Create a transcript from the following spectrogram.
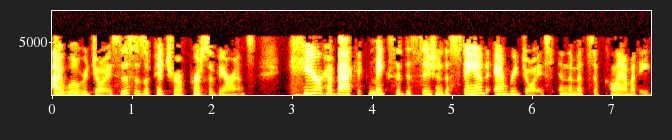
I will rejoice. This is a picture of perseverance. Here Habakkuk makes a decision to stand and rejoice in the midst of calamity.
